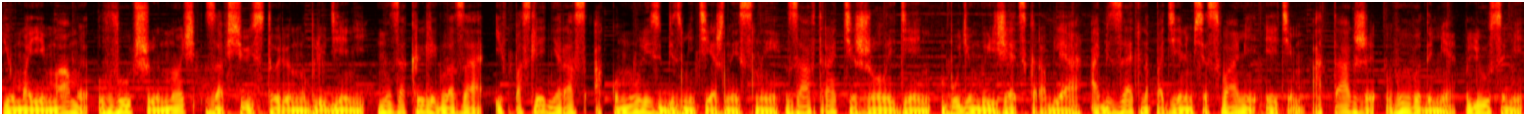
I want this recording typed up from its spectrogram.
и у моей мамы лучшую ночь за всю историю наблюдений. Мы закрыли глаза и в последний раз окунулись в безмятежные сны. Завтра тяжелый день, будем выезжать с корабля. Обязательно поделимся с вами этим, а также выводами, плюсами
